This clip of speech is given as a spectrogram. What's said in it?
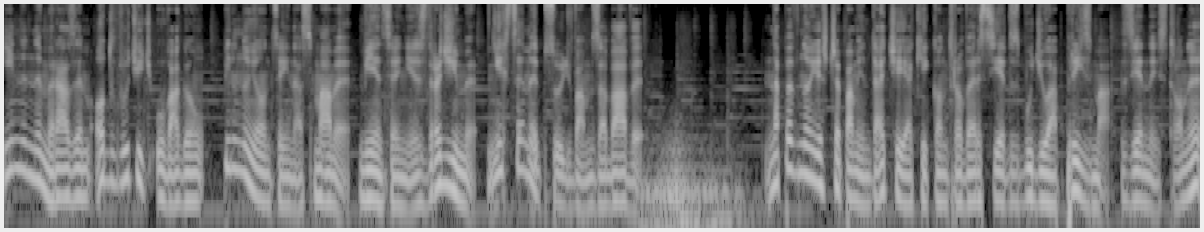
innym razem odwrócić uwagę pilnującej nas mamy. Więcej nie zdradzimy, nie chcemy psuć wam zabawy. Na pewno jeszcze pamiętacie, jakie kontrowersje wzbudziła Prisma. Z jednej strony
